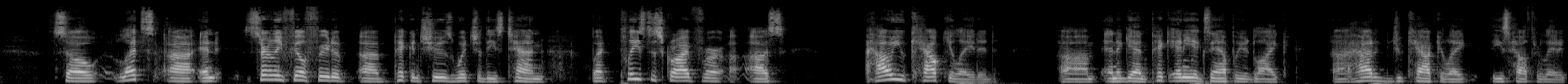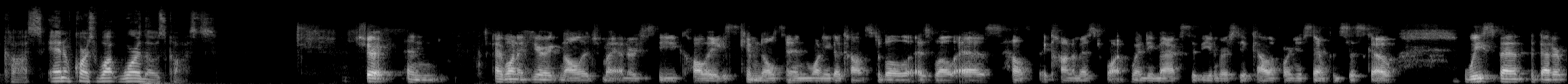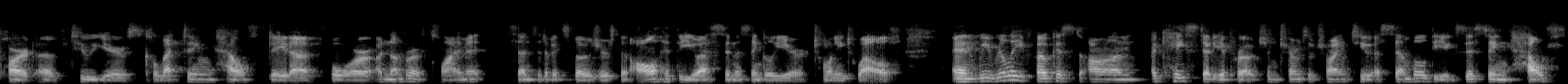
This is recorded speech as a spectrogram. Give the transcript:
So let's uh, and certainly feel free to uh, pick and choose which of these ten. But please describe for uh, us how you calculated, um, and again, pick any example you'd like. Uh, how did you calculate these health related costs? And of course, what were those costs? Sure. And I want to here acknowledge my NRDC colleagues, Kim Knowlton, Juanita Constible, as well as health economist Wendy Max at the University of California, San Francisco. We spent the better part of two years collecting health data for a number of climate sensitive exposures that all hit the US in a single year, 2012. And we really focused on a case study approach in terms of trying to assemble the existing health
